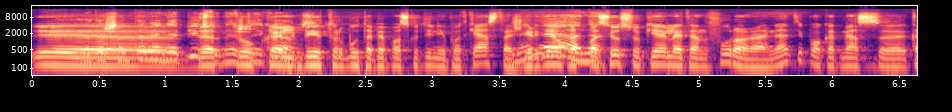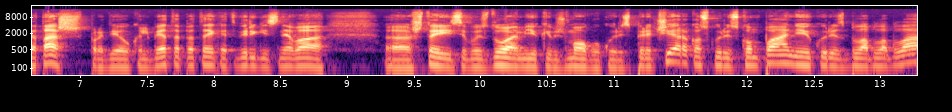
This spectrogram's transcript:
yra. Bet aš ant tave nepykstu, Bet tu kalbi turbūt apie paskutinį podcastą. Aš Ne, girdėjau, kad ne. pas jūs sukėlė ten furorą, ne? Tipo, kad, mes, kad aš pradėjau kalbėti apie tai, kad Virgis neva e, štai įsivaizduojam jį kaip žmogų, kuris prie čierkos, kuris kompanijoje, kuris bla bla bla,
